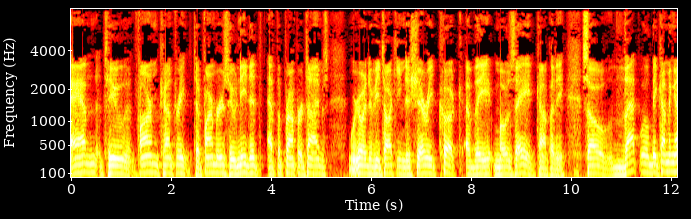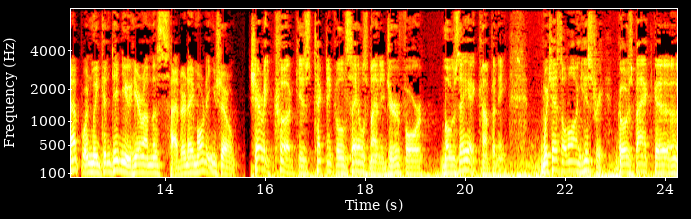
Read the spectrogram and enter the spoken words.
and to farm country, to farmers who need it at the proper times. We're going to be talking to Sherry Cook of the Mosaic Company. So that will be coming up when we continue here on the Saturday morning show. Sherry Cook is technical sales manager for Mosaic Company, which has a long history, goes back uh,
